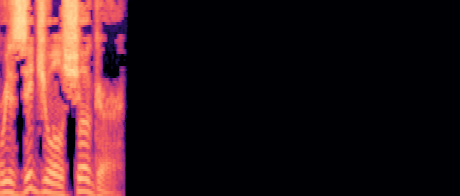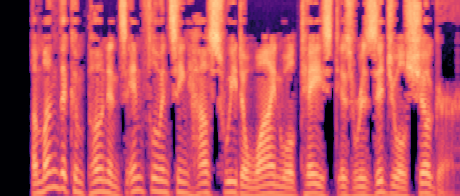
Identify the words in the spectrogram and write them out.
Residual sugar. Among the components influencing how sweet a wine will taste is residual sugar.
